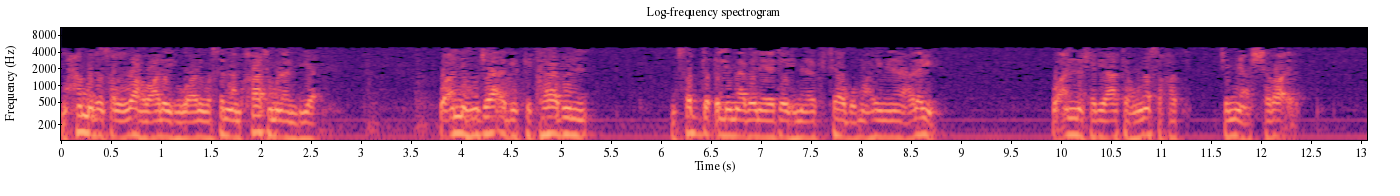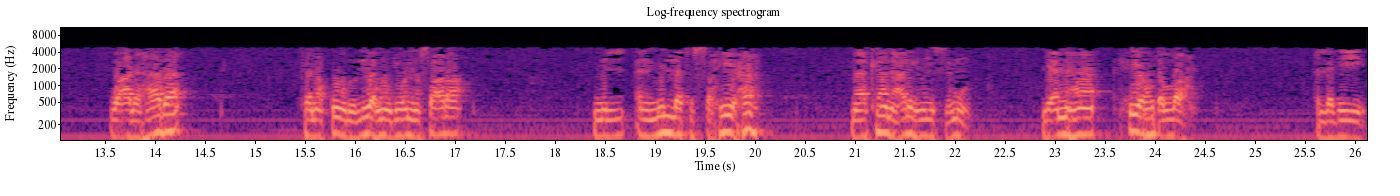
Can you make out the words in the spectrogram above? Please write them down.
محمد صلى الله عليه وآله وسلم خاتم الأنبياء وأنه جاء بكتاب مصدق لما بين يديه من الكتاب ومهيمن عليه وأن شريعته نسخت جميع الشرائع. وعلى هذا فنقول لليهود والنصارى من الملة الصحيحة ما كان عليه المسلمون لأنها هي هدى الله الذي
